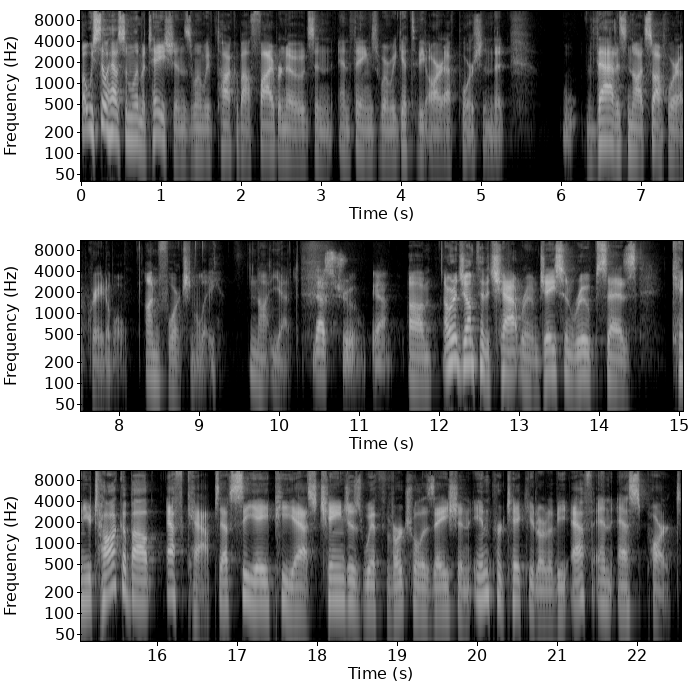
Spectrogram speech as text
But we still have some limitations when we talk about fiber nodes and and things when we get to the RF portion that that is not software upgradable, unfortunately, not yet. That's true. Yeah. Um, I want to jump to the chat room. Jason Roop says can you talk about FCAPS, FCAPS, changes with virtualization, in particular the FNS part?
